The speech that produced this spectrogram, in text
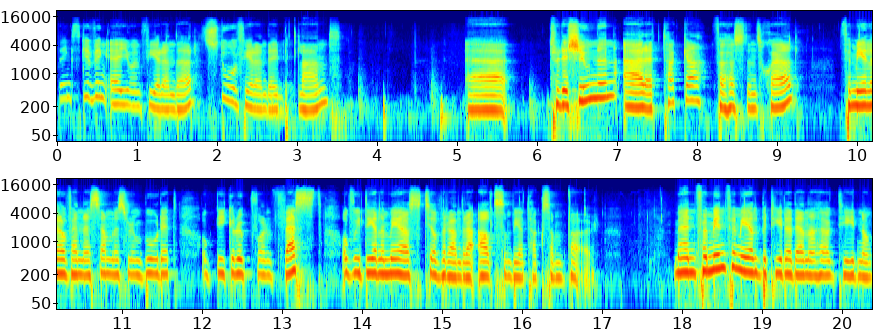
Thanksgiving är ju en firande, stor firande i mitt land. Eh, traditionen är att tacka för höstens skörd. Familjer och vänner samlas runt bordet och dyker upp för en fest och vi delar med oss till varandra allt som vi är tacksamma för. Men för min familj betyder denna högtid no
